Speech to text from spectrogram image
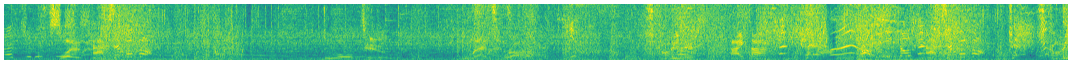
は厳しいアクセコンボ Duel 2. Let's rock! 近いねハイタンアクセコンボ近いね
